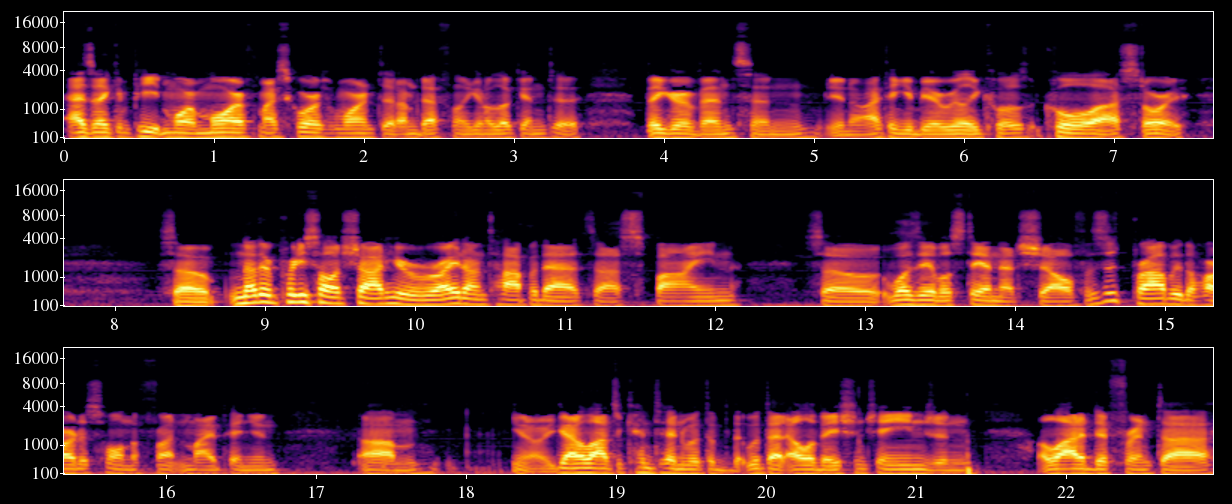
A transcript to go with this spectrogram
as I compete more and more, if my scores warrant it, I'm definitely going to look into bigger events, and you know, I think it'd be a really cool, cool uh, story. So another pretty solid shot here, right on top of that uh, spine. So was able to stay on that shelf. This is probably the hardest hole in the front, in my opinion. Um, you know, you got a lot to contend with the, with that elevation change and a lot of different uh,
